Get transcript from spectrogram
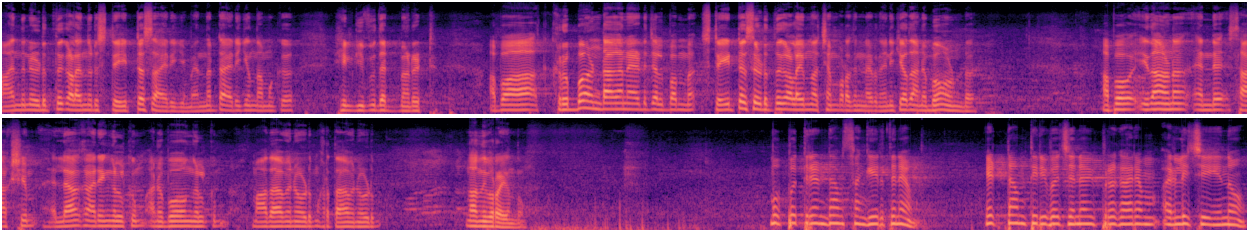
ആദ്യം തന്നെ എടുത്ത് കളയുന്നൊരു സ്റ്റേറ്റസ് ആയിരിക്കും. എന്നിട്ടായിരിക്കും നമുക്ക് he'll give you that merit അപ്പോൾ ആ കൃപ ഉണ്ടാകാനായിട്ട് ചിലപ്പം സ്റ്റേറ്റസ് എടുത്ത് കളയുമെന്ന് അച്ഛൻ പറഞ്ഞിട്ടുണ്ടായിരുന്നു. എനിക്കത് അനുഭവമുണ്ട്. അപ്പോൾ ഇതാണ് എന്റെ സാക്ഷ്യം. എല്ലാ കാര്യങ്ങൾക്കും അനുഭവങ്ങൾക്കും മാതാവിനോടും ഭർത്താവിനോടും നന്ദി പറയുന്നു. മുപ്പത്തിരണ്ടാം സങ്കീർത്തനം എട്ടാം തിരുവചന ഇപ്രകാരം അരളി ചെയ്യുന്നു.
